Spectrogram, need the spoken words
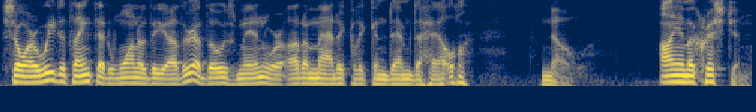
So are we to think that one or the other of those men were automatically condemned to hell? No. I am a Christian.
